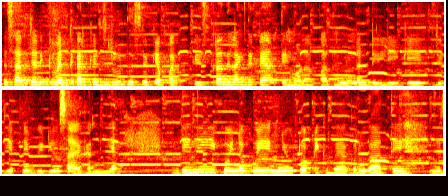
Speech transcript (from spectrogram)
ਤੇ ਸਾਰੇ ਜਣੇ ਕਮੈਂਟ ਕਰਕੇ ਜ਼ਰੂਰ ਦੱਸਿਓ ਕਿ ਆਪਾਂ ਕਿਸ ਤਰ੍ਹਾਂ ਦੇ ਲੱਗਦੇ ਪਏ ਆ। ਤੇ ਹੁਣ ਆਪਾਂ ਤੁਹਾਨੂੰ ਨਾ ਡੇਲੀ ਕੀ ਜਿਹੜੀ ਆਪਣੀ ਵੀਡੀਓਸ ਆਇਆ ਕਰਨੀ ਹੈ ਡੇਲੀ ਕੋਈ ਨਾ ਕੋਈ ਨਿਊ ਟੌਪਿਕ ਹੋਇਆ ਕਰੂਗਾ ਤੇ ਜਿਸ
